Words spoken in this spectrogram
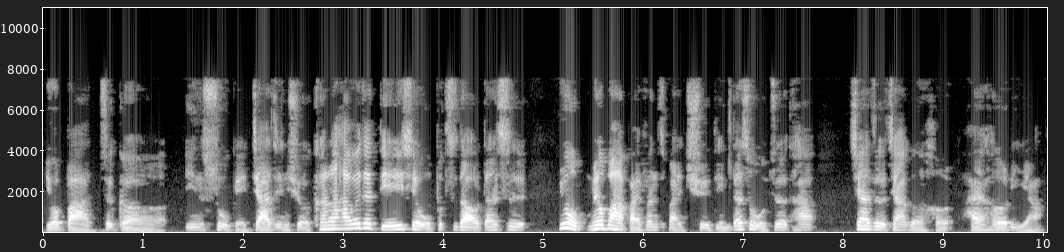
有把这个因素给加进去了，可能还会再跌一些，我不知道，但是因为我没有办法百分之百确定，但是我觉得它现在这个价格合还合理啊，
